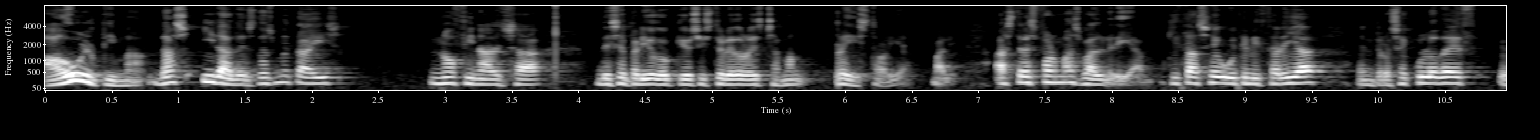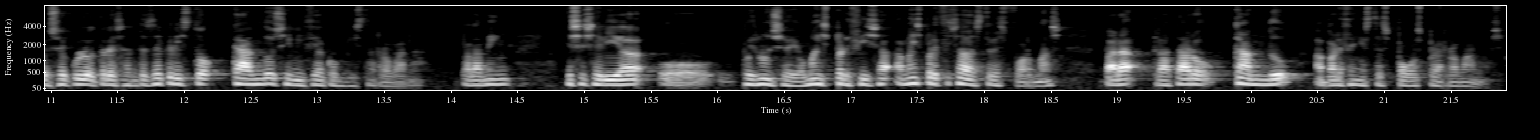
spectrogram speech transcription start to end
a última das idades dos metais no final xa dese período que os historiadores chaman prehistoria. Vale. As tres formas valdrían. Quizás eu utilizaría entre o século X e o século III a.C. cando se inicia a conquista romana. Para min, ese sería o, pois non sei, o máis precisa, a máis precisa das tres formas para tratar o cando aparecen estes povos prerromanos.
